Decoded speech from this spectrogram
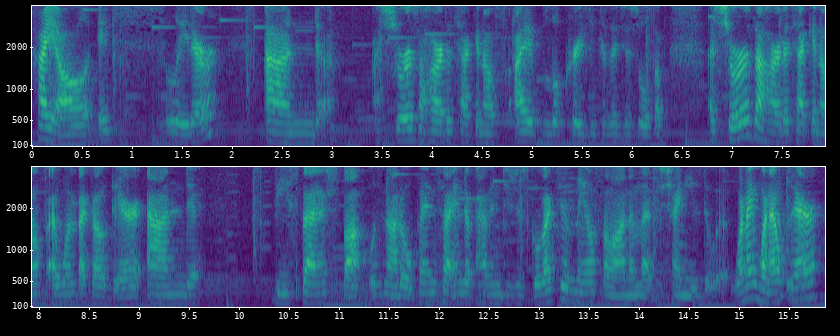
Hi y'all, it's later and as sure as a heart attack enough, I look crazy because I just woke up. As sure as a heart attack enough, I went back out there and the Spanish spot was not open, so I ended up having to just go back to the nail salon and let the Chinese do it. When I went out there,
